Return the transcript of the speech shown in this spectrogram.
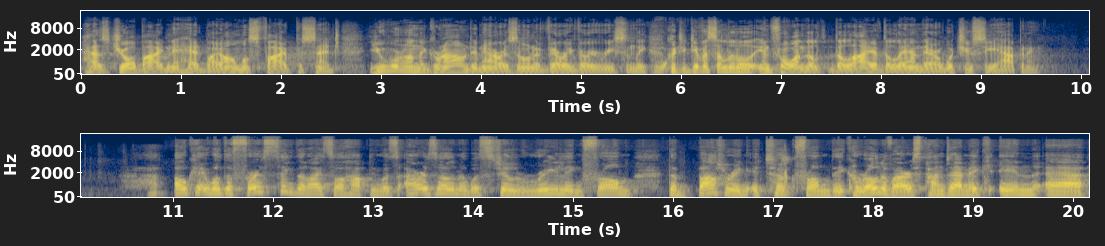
has Joe Biden ahead by almost 5%. You were on the ground in Arizona very, very recently. Yeah. Could you give us a little info on the, the lie of the land there and what you see happening? Okay, well, the first thing that I saw happening was Arizona was still reeling from the battering it took from the coronavirus pandemic in uh,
